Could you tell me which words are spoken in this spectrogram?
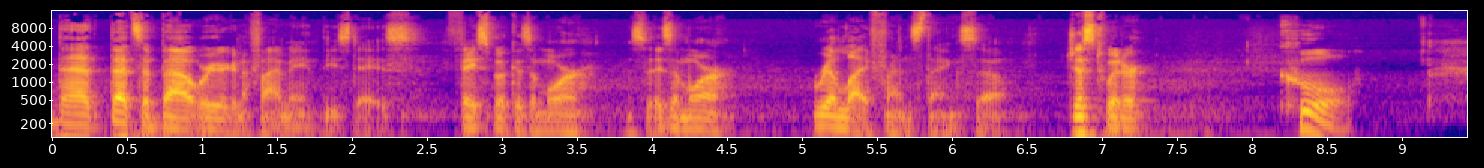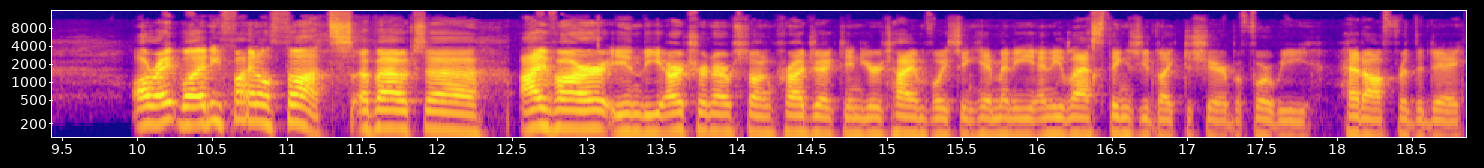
that that's about where you're going to find me these days. Facebook is a more is, is a more real life friends thing, so just Twitter. Cool. All right. Well, any final thoughts about uh, Ivar in the Archer and Armstrong project and your time voicing him? Any any last things you'd like to share before we head off for the day?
